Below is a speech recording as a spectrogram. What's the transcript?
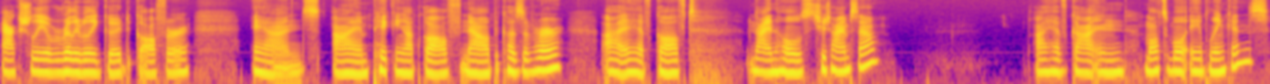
actually a really, really good golfer, and I'm picking up golf now because of her. I have golfed nine holes two times now. I have gotten multiple Abe Lincolns,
